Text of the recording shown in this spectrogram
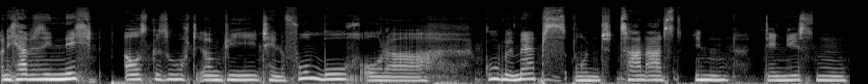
Und ich habe sie nicht ausgesucht, irgendwie Telefonbuch oder Google Maps und Zahnarzt in den nächsten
